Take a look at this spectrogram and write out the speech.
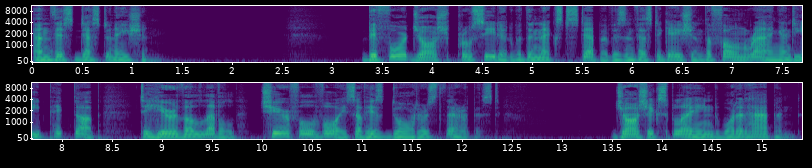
and this destination. Before Josh proceeded with the next step of his investigation, the phone rang and he picked up to hear the level, cheerful voice of his daughter's therapist. Josh explained what had happened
